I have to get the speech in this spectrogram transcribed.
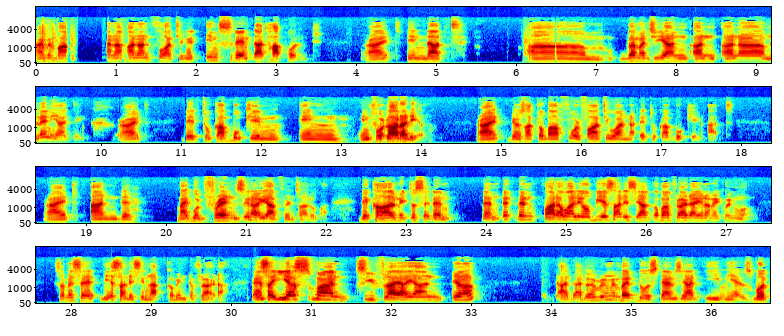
I remember an, an unfortunate incident that happened, right? In that um, and, and, and um, Lenny, I think, right? They took a booking in, in Fort Lauderdale, right? There was a club of 441 that they took a booking at, right? And my good friends, you know, you have friends all over. They called me to say, then, then, then, then Father Wally, oh, BS Odyssey and come to Florida, you know, make we know. So I say, BS Odyssey not coming to Florida. They say, yes, man, see flyer and, you know, I, I, don't remember those times he had emails, but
